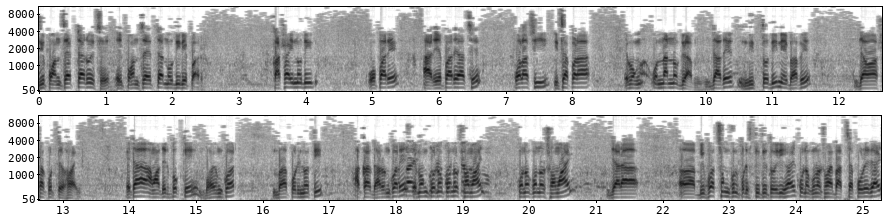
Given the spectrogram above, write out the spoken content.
যে পঞ্চায়েতটা রয়েছে, এই পঞ্চায়েতটা নদীর এপার। কাঁসাই নদীর ওপারে আর এপারে আছে পলাশি ইচাপাড়া এবং অন্যান্য গ্রাম, যাদের নিত্যদিন এভাবে যাওয়া আসা করতে হয়। এটা আমাদের পক্ষে ভয়ঙ্কর। বা পরিণতির আকার ধারণ করে এবং কোনো কোনো সময় কোনো কোনো সময় যারা বিপদসংকুল পরিস্থিতি তৈরি হয় কোনো কোনো সময় বাচ্চা পড়ে যায়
